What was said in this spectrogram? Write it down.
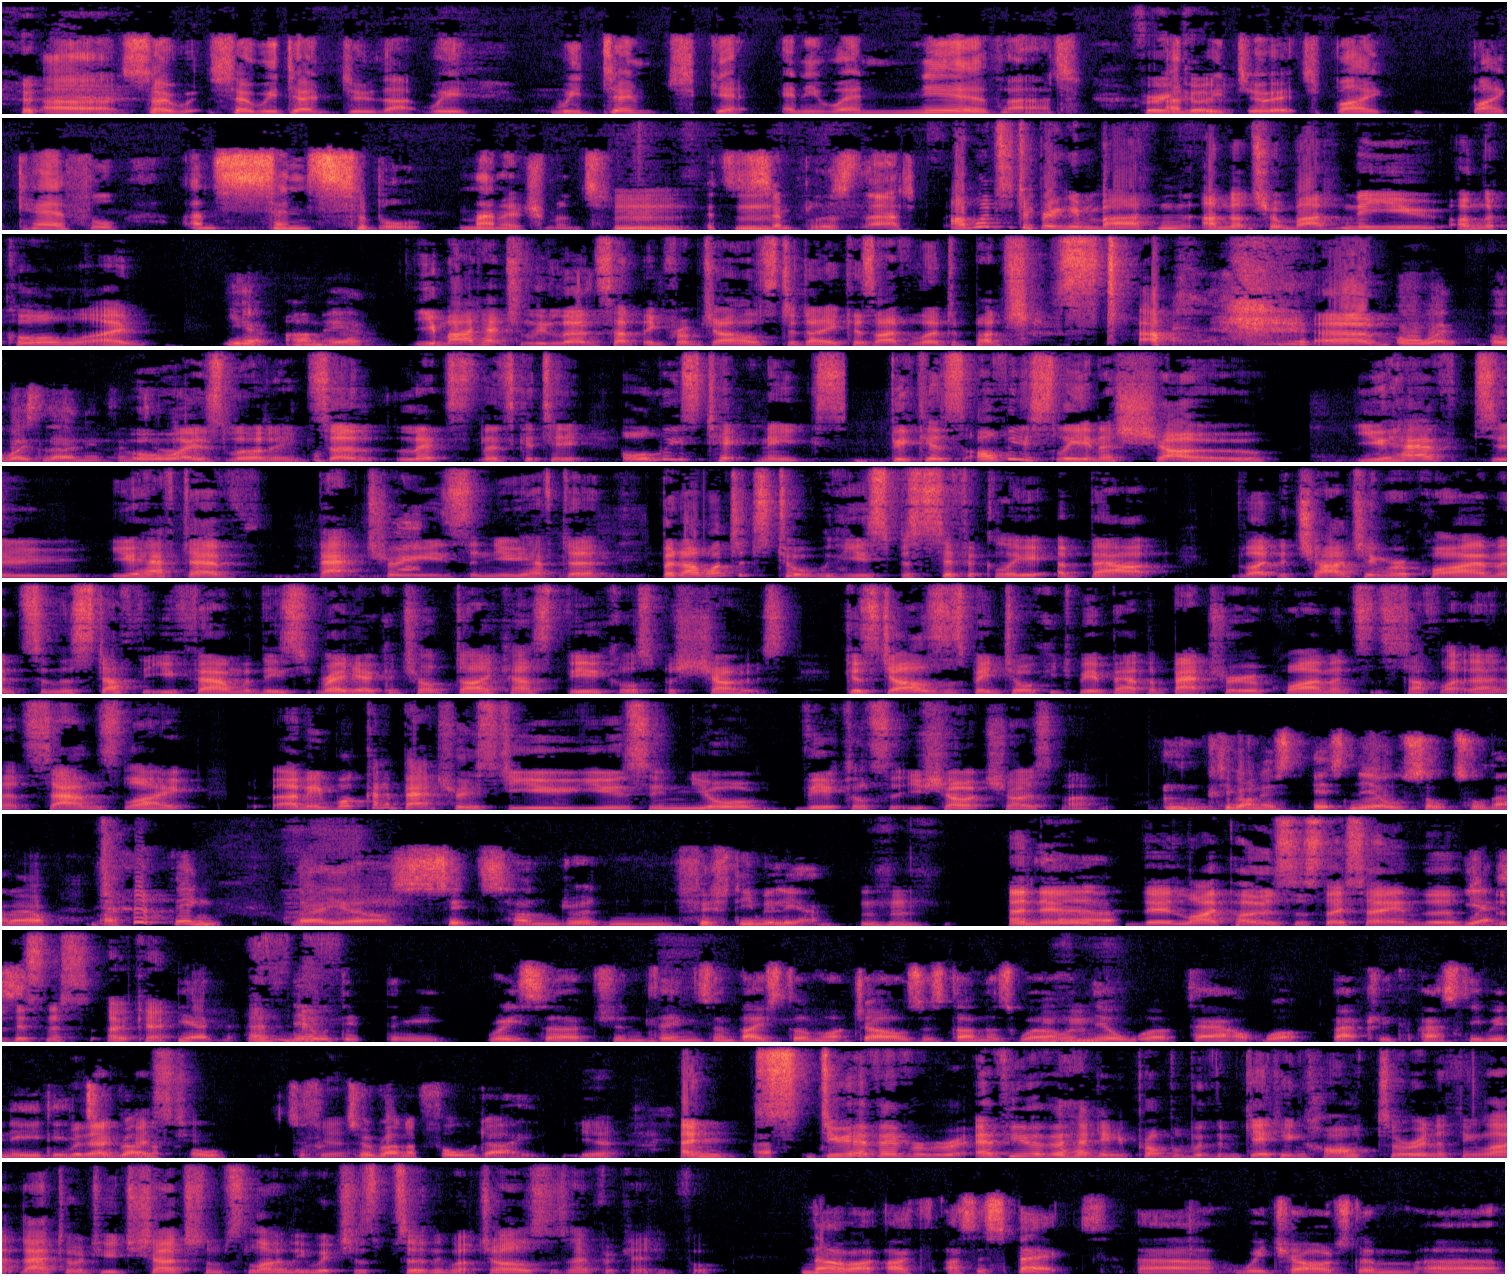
Uh, so so we don't do that. We we don't get anywhere near that, Very and good. we do it by by careful and sensible management. Mm. It's as simple as that. I wanted to bring in Martin. I'm not sure, Martin, are you on the call? I Yeah, I'm here. You might actually learn something from Giles today because I've learned a bunch of stuff. Um, Always, always learning from always learning. So let's let's continue. All these techniques, because obviously in a show you have to you have to have batteries and you have to But I wanted to talk with you specifically about like the charging requirements and the stuff that you found with these radio controlled diecast vehicles for shows. Because Giles has been talking to me about the battery requirements and stuff like that. And it sounds like, I mean, what kind of batteries do you use in your vehicles that you show at shows, Martin? to be honest, it's Neil sorts all that out. I think they are 650 milliamp. Mm-hmm. And they're, Uh, they're lipos, as they say in the, Yes. the business? Okay. Yeah, Have- Neil did the research and things, and based on what Giles has done as well, Mhm. and Neil worked out what battery capacity we needed Without to run a question. full to, Yeah. to run a full day. Yeah. And Uh, do you have ever have you ever had any problem with them getting hot or anything like that, or do you charge them slowly, which is certainly what Giles is advocating for? No, I, I, I suspect uh, we charge them uh,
